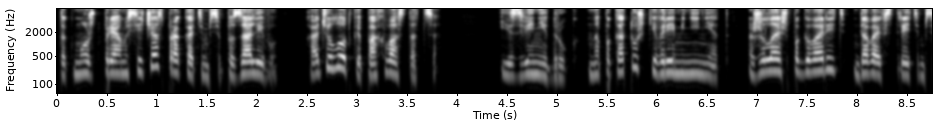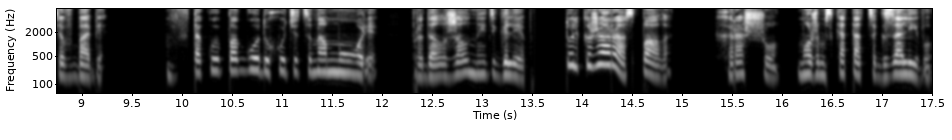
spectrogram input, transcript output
Так, может, прямо сейчас прокатимся по заливу? Хочу лодкой похвастаться. Извини, друг, на покатушке времени нет. Желаешь поговорить? Давай встретимся в бабе. В такую погоду хочется на море, продолжал ныть Глеб. Только жара спала. Хорошо, можем скататься к заливу,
